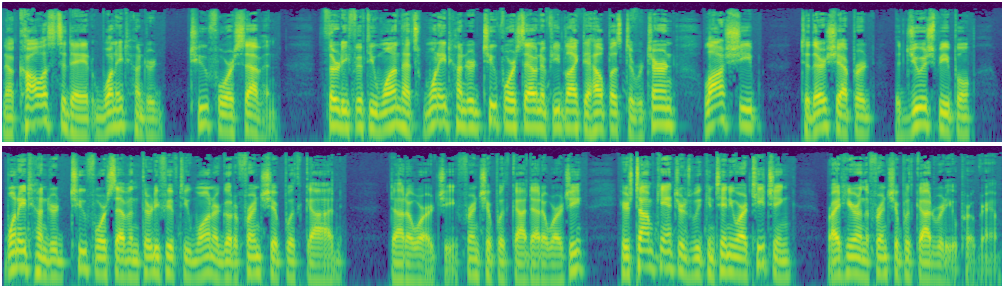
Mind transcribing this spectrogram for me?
Now call us today at 1 800 247 3051. That's 1 800 247 if you'd like to help us to return lost sheep to their shepherd, the Jewish people. 1 800 247 3051 or go to friendshipwithgod.org. Friendshipwithgod.org. Here's Tom Cantor as we continue our teaching right here on the Friendship with God radio program.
